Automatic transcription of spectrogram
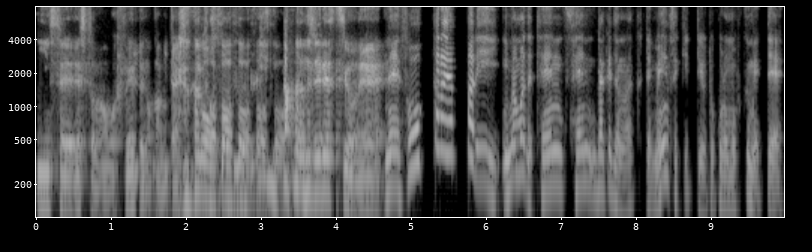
員制レストランは増えるのかみたいな、そうそうそうそう感じですよね。ね、そっからやっぱり、今まで点線だけじゃなくて、面積っていうところも含めて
